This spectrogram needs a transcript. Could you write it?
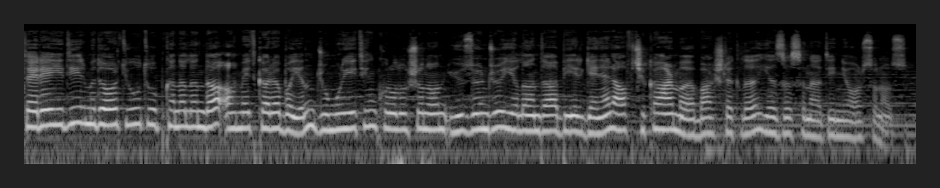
TR724 YouTube kanalında Ahmet Karabay'ın Cumhuriyet'in kuruluşunun 100. yılında bir genel af çıkar mı başlıklı yazısını dinliyorsunuz.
